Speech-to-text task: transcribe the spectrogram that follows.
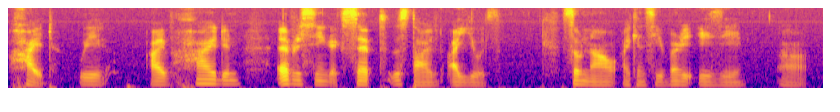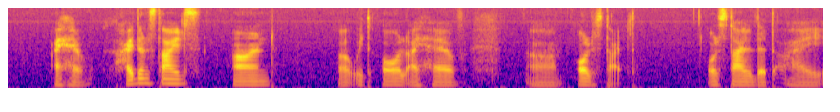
hide. We I've hidden everything except the style I use. So now I can see very easy uh, I have hidden styles and uh, with all I have uh, all styles all styles that I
